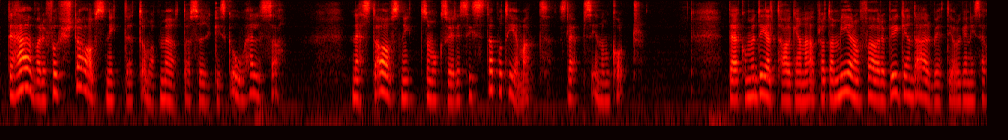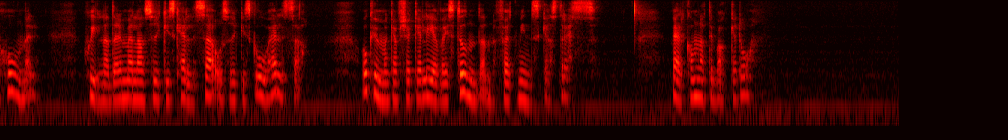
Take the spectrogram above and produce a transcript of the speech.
Det här var det första avsnittet om att möta psykisk ohälsa. Nästa avsnitt, som också är det sista på temat, släpps inom kort. Där kommer deltagarna att prata mer om förebyggande arbete i organisationer, skillnader mellan psykisk hälsa och psykisk ohälsa och hur man kan försöka leva i stunden för att minska stress. Välkomna tillbaka då!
